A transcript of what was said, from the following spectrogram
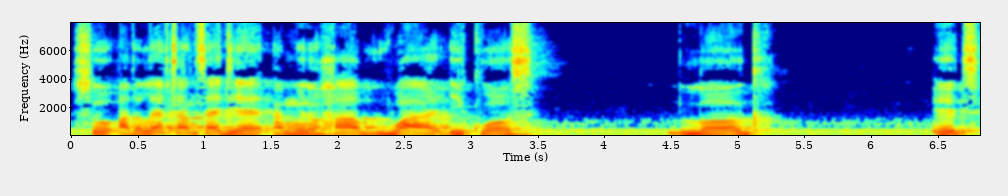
So at the left hand side here, I'm going to have y equals log 8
